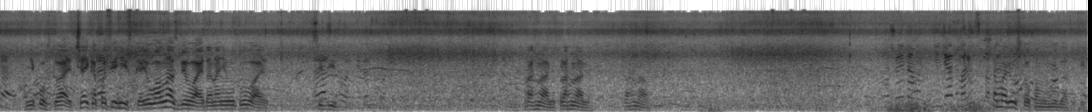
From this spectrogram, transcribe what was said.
Чая? Не пускает. Чайка пофигистка. Ее волна сбивает, она не выплывает. Сидит. Прогнали, прогнали. Прогнал. Что они там едят моллюсков? Там моллюсков, по-моему, да, таких.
